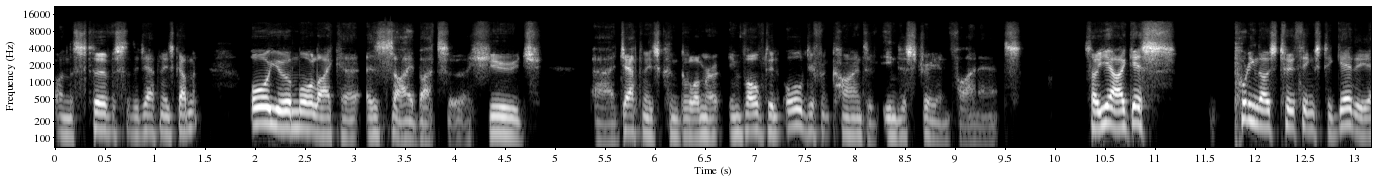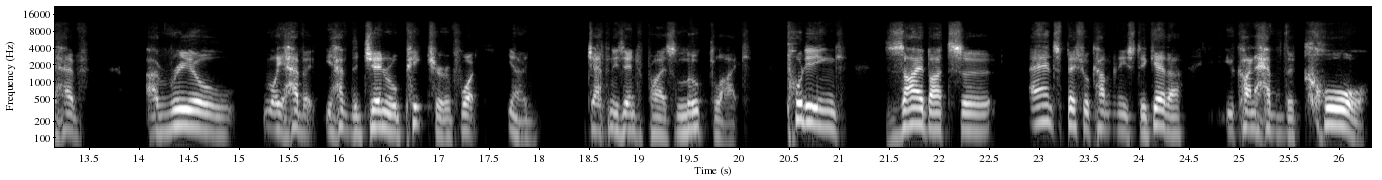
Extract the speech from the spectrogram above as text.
on the service of the Japanese government, or you were more like a, a zaibatsu, a huge uh, Japanese conglomerate involved in all different kinds of industry and finance. So, yeah, I guess putting those two things together, you have a real, well, you have a, you have the general picture of what you know Japanese enterprise looked like. Putting zaibatsu and special companies together, you kind of have the core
